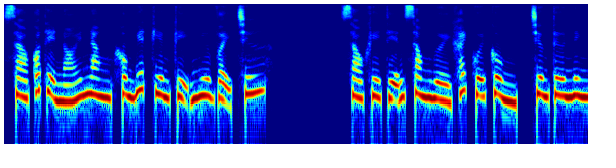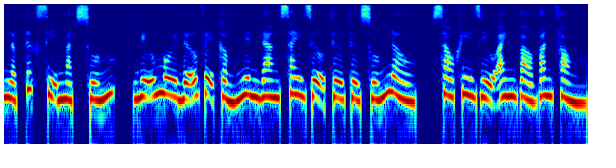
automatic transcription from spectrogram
sao có thể nói năng không biết kiêng kỵ như vậy chứ? Sau khi tiễn xong người khách cuối cùng, Trương Tư Ninh lập tức xị mặt xuống, bĩu môi đỡ vệ cẩm huyên đang say rượu từ từ xuống lầu, sau khi dìu anh vào văn phòng,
